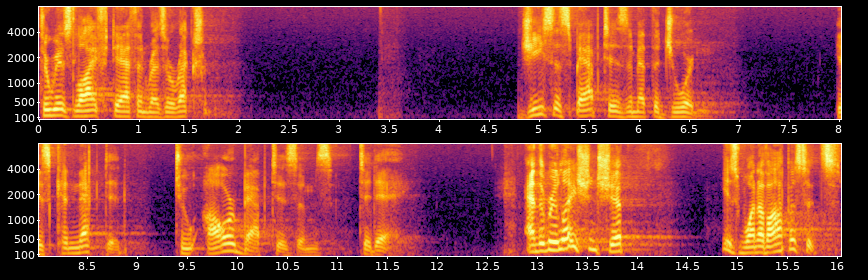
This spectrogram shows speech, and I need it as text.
through his life, death, and resurrection. Jesus' baptism at the Jordan is connected to our baptisms today. And the relationship is one of opposites.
